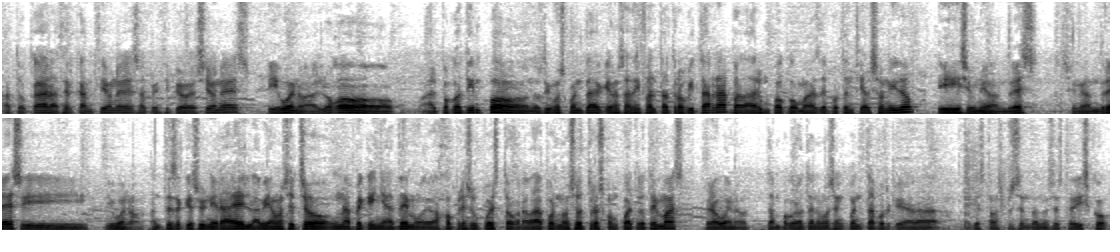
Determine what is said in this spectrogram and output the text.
a tocar, a hacer canciones, al principio versiones y bueno, luego al poco tiempo nos dimos cuenta de que nos hacía falta otra guitarra para dar un poco más de potencia al sonido y se unió Andrés. Se unió Andrés y, y bueno, antes de que se uniera él habíamos hecho una pequeña demo de bajo presupuesto grabada por nosotros con cuatro temas, pero bueno, tampoco lo tenemos en cuenta porque ahora lo que estamos presentando es este disco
